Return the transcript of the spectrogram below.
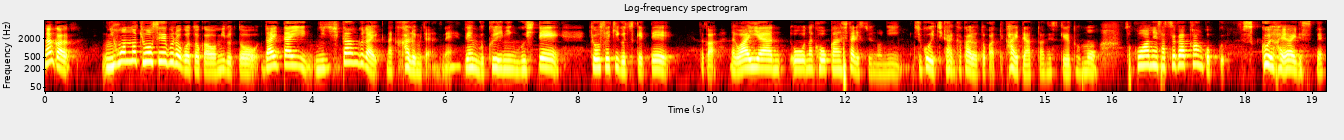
なんか、日本の強制ブログとかを見ると、だいたい2時間ぐらいなんかかかるみたいなんですね。全部クリーニングして、矯正器具つけて、だか、なんかワイヤーをなんか交換したりするのに、すごい時間かかるとかって書いてあったんですけれども、そこはね、さすが韓国、すっごい早いですね。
